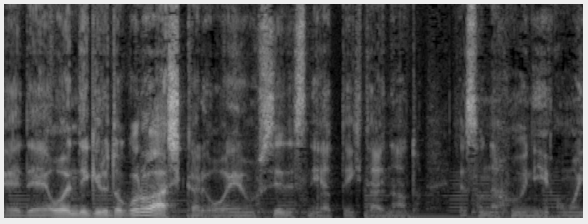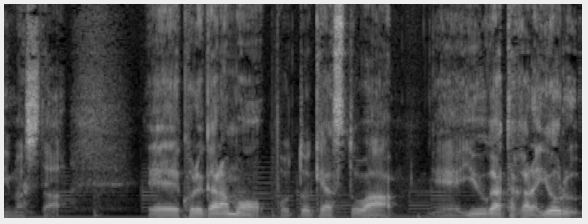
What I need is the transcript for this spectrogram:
えー、で応援できるところはしっかり応援をしてですねやっていきたいなとそんな風に思いました、えー、これからもポッドキャストは、えー、夕方から夜、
